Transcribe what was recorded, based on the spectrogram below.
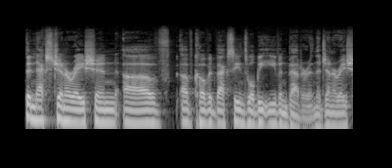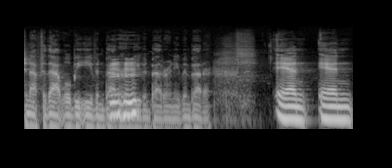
the next generation of of COVID vaccines will be even better, and the generation after that will be even better mm-hmm. and even better and even better. And and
